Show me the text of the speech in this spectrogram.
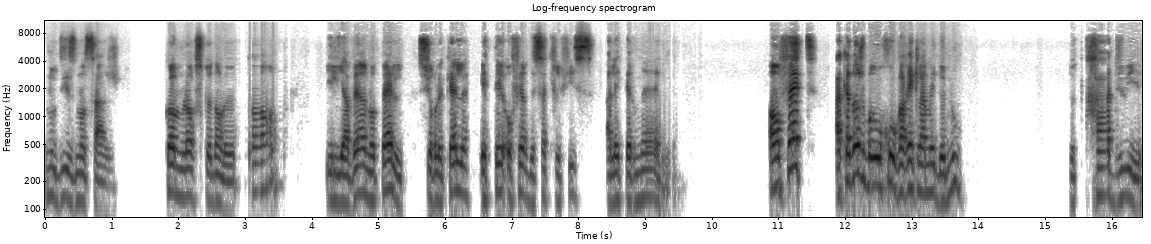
nous disent nos sages, comme lorsque dans le temple, il y avait un autel sur lequel étaient offerts des sacrifices à l'Éternel. En fait, Akadosh Baruch va réclamer de nous de traduire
